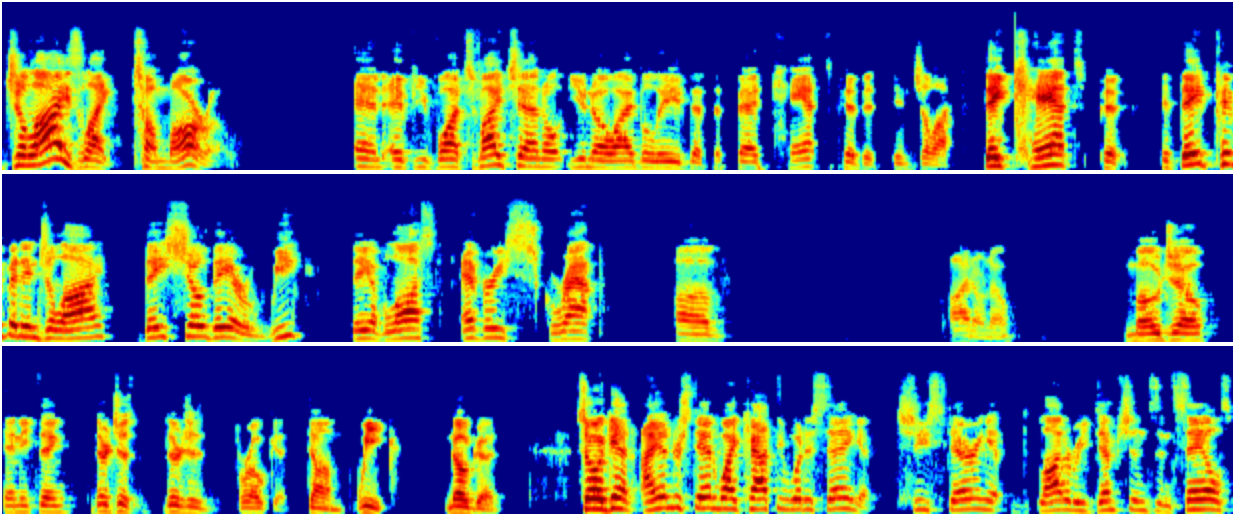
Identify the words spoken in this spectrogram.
July is like tomorrow. And if you've watched my channel, you know I believe that the Fed can't pivot in July. They can't pivot. If they pivot in July, they show they are weak. They have lost every scrap of, I don't know, mojo, anything. They're just they're just broken, dumb, weak, no good. So again, I understand why Cathie Wood is saying it. She's staring at a lot of redemptions and sales.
